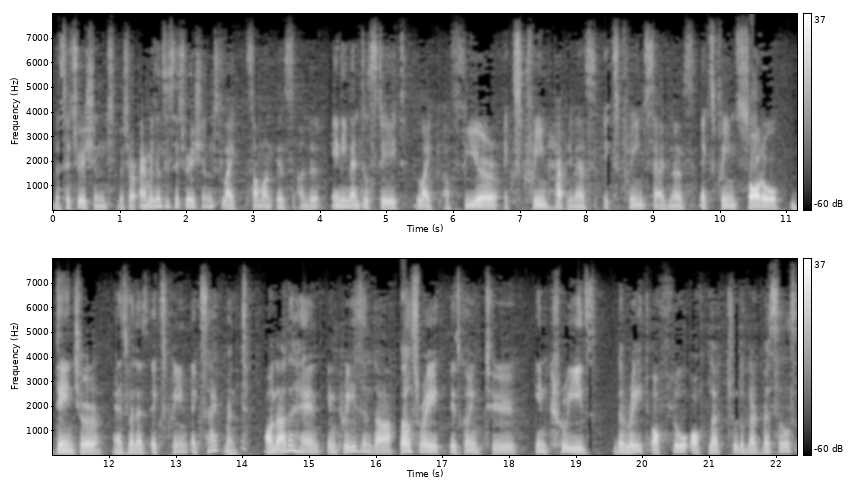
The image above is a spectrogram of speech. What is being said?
the situations which are emergency situations like someone is under any mental state like a fear, extreme happiness, extreme sadness, extreme sorrow, danger as well as extreme excitement. On the other hand, increase in the pulse rate is going to increase the rate of flow of blood through the blood vessels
